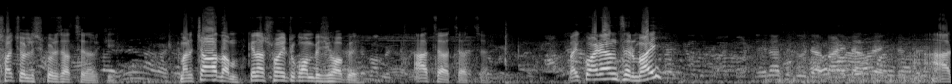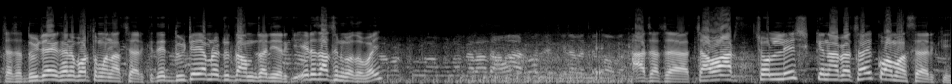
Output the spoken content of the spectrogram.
ছয়চল্লিশ করে চাচ্ছেন আর কি। মানে চাওয়া দাম, কেনার সময় একটু কম বেশি হবে। আচ্ছা আচ্ছা আচ্ছা। ভাই, কয়টা আনছেন ভাই? আচ্ছা আচ্ছা দুইটাই এখানে বর্তমান আছে আর কি। দুইটাই আমরা একটু দাম জানি আর কি। এটা যাচ্ছেন কত ভাই? আচ্ছা আচ্ছা চাওয়া আটচল্লিশ, কেনা বেচায় কম আছে আর কি।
